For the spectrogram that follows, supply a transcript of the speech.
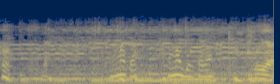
Mama ta? Mama dyan ka lang. Wala.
